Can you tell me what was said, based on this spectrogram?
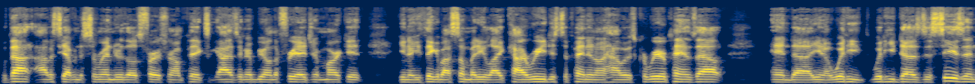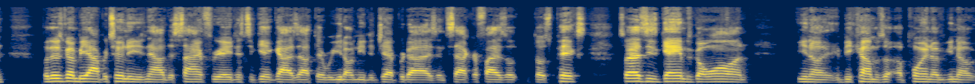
without obviously having to surrender those first round picks. Guys are going to be on the free agent market. You know, you think about somebody like Kyrie, just depending on how his career pans out and uh, you know what he what he does this season. But there's going to be opportunities now to sign free agents to get guys out there where you don't need to jeopardize and sacrifice those picks. So as these games go on, you know, it becomes a point of, you know,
